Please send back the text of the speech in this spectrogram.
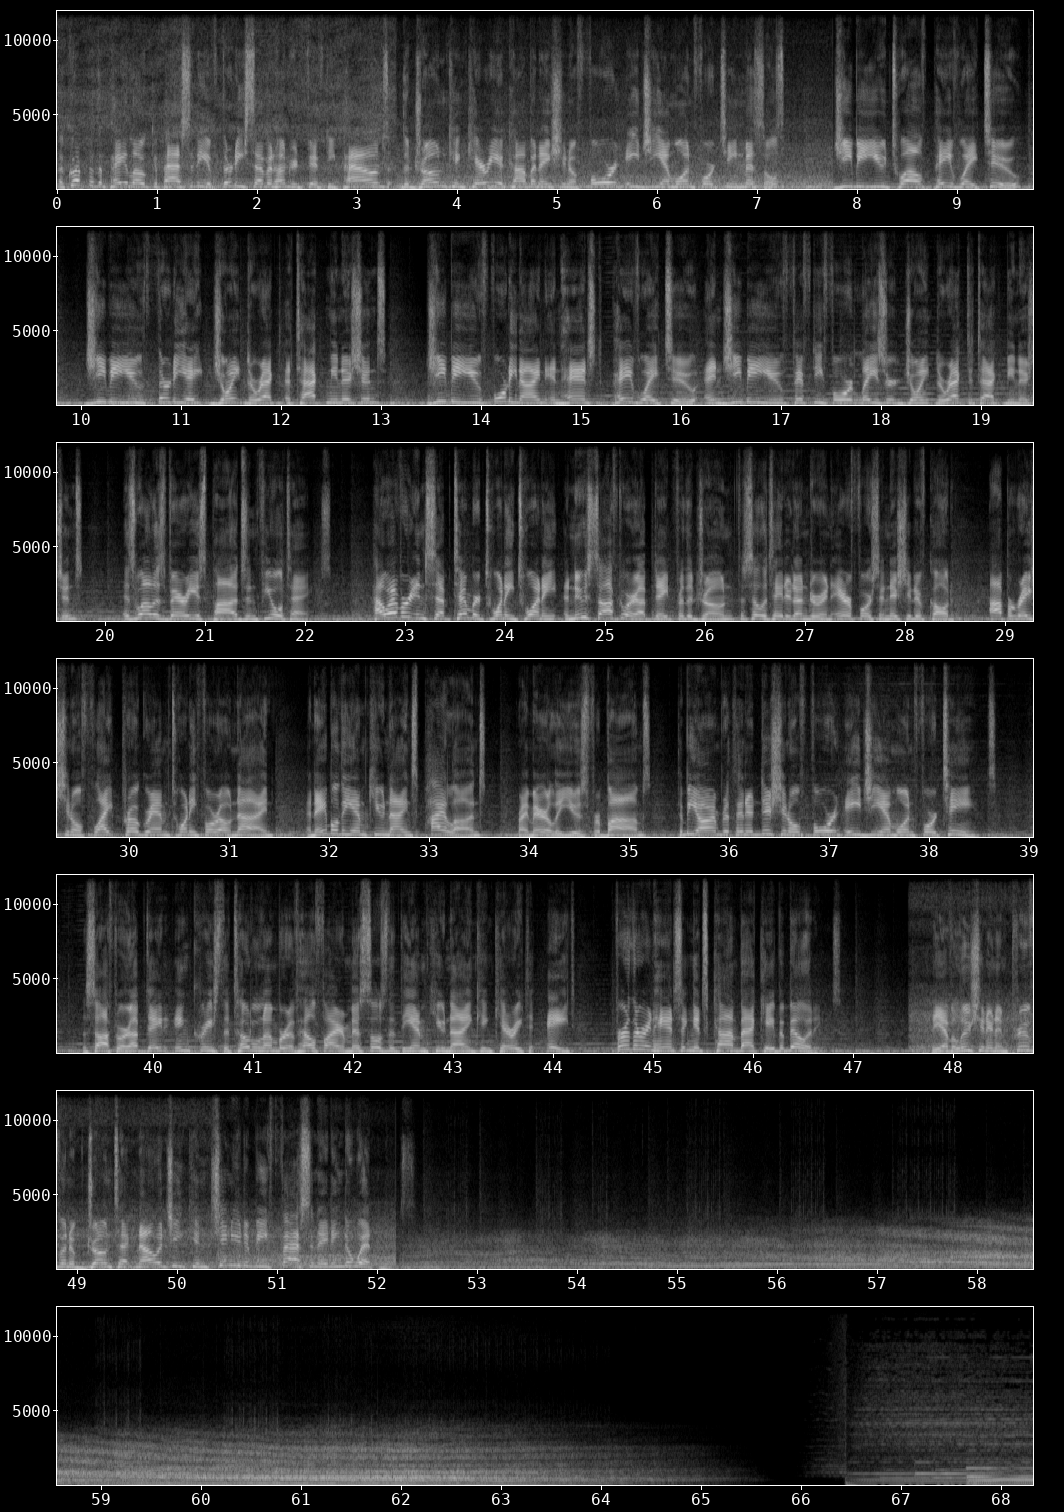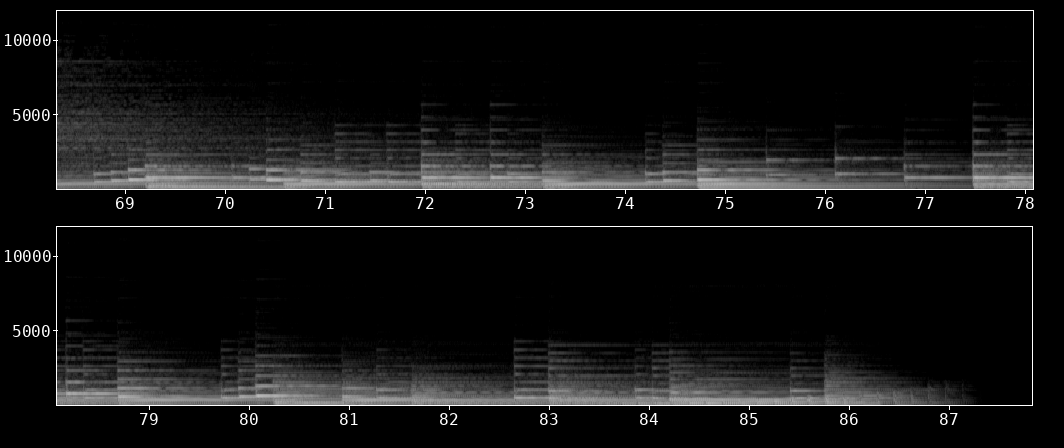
Equipped with a payload capacity of 3,750 pounds, the drone can carry a combination of four AGM 114 missiles, GBU 12 Paveway 2, GBU 38 Joint Direct Attack munitions, GBU 49 Enhanced Paveway 2, and GBU 54 Laser Joint Direct Attack munitions, as well as various pods and fuel tanks. However, in September 2020, a new software update for the drone, facilitated under an Air Force initiative called Operational Flight Program 2409, enabled the MQ 9's pylons, primarily used for bombs, to be armed with an additional four AGM 114s. The software update increased the total number of Hellfire missiles that the MQ 9 can carry to eight, further enhancing its combat capabilities. The evolution and improvement of drone technology continue to be fascinating to witness.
